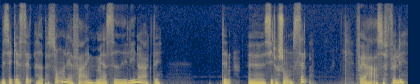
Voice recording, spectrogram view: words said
hvis ikke jeg selv havde personlig erfaring med at sidde i lige nøjagtigt den øh, situation selv. For jeg har selvfølgelig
